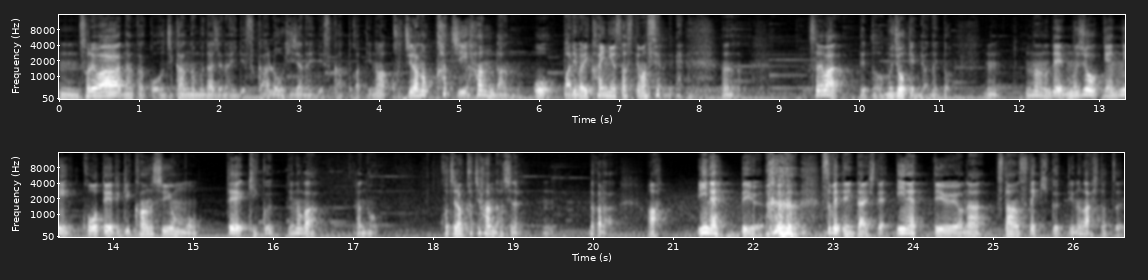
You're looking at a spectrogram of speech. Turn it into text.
うん、それはなんかこう、時間の無駄じゃないですか、浪費じゃないですかとかっていうのは、こちらの価値判断をバリバリ介入させてますよね。うん。それは、えっと、無条件ではないと。うん。なので、無条件に肯定的関心を持って聞くっていうのが、あの、こちらの価値判断しない。うん。だから、あ、いいねっていう すべてに対していいねっていうようなスタンスで聞くっていうのが一つ。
